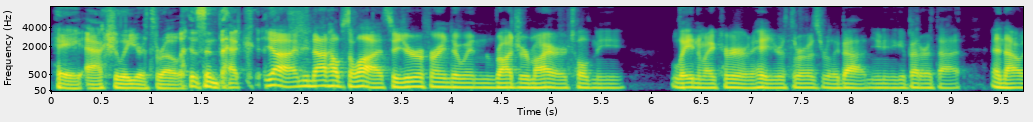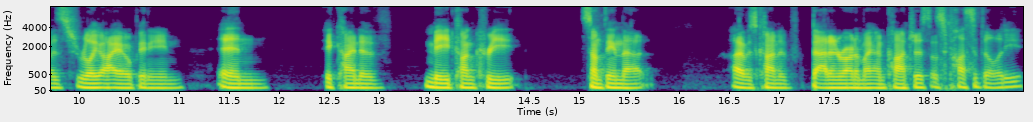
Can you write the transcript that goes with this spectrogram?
hey, actually, your throw isn't that good? yeah, I mean, that helps a lot. So you're referring to when Roger Meyer told me late in my career, hey, your throw is really bad and you need to get better at that. And that was really eye opening. And it kind of made concrete something that I was kind of batting around in my unconscious as a possibility.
